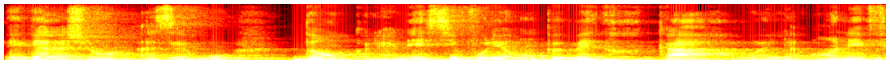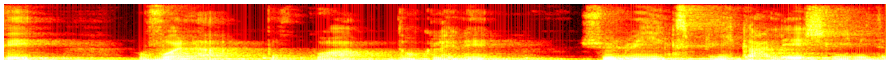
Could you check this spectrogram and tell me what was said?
égale à, 0. Donc l'année, si vous voulez, on peut mettre car, voilà, en effet, voilà pourquoi. Donc l'année, je lui explique, allez, je limite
